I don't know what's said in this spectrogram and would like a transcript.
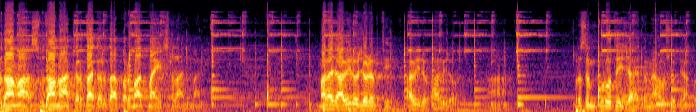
સુદામા સુદામા કરતા કરતા કરતા પરમાત્માએ છલાંગ મારી. મહારાજ, આવી રહ્યો ઝડપથી. આવી રહ્યો આવી રહ્યો પ્રસંગ પૂરો થઈ જાય તમે આવશો ત્યાં તો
